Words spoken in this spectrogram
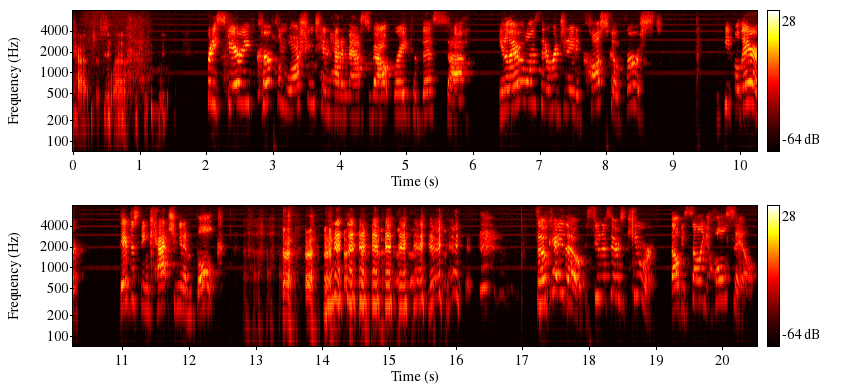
cat just laughed. pretty scary. Kirkland, Washington had a massive outbreak of this. Uh, you know, they're the ones that originated Costco first. The people there, they've just been catching it in bulk. It's okay though. As soon as there's a cure, they'll be selling it wholesale.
